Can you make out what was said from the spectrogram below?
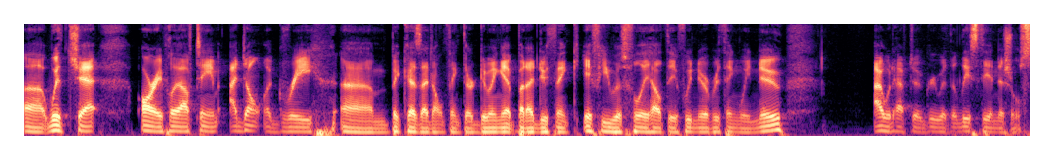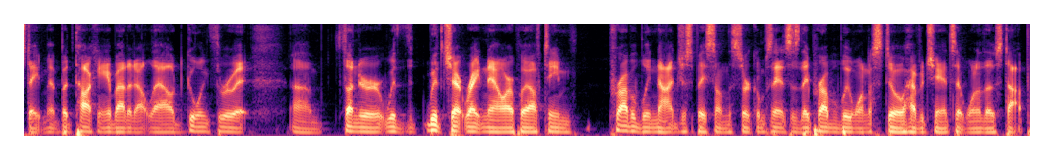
uh, with Chet are a playoff team. I don't agree um, because I don't think they're doing it, but I do think if he was fully healthy, if we knew everything we knew, I would have to agree with at least the initial statement. But talking about it out loud, going through it, um, Thunder with with Chet right now, our playoff team probably not, just based on the circumstances. They probably want to still have a chance at one of those top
